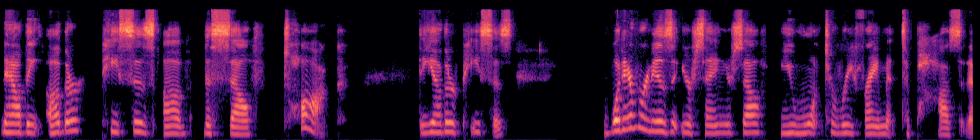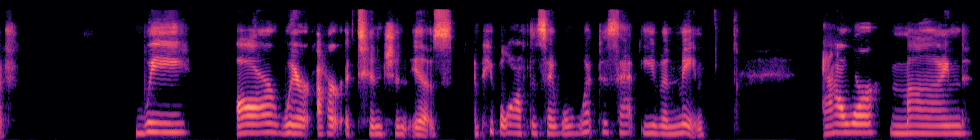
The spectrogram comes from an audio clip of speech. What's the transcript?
Now, the other pieces of the self talk, the other pieces, whatever it is that you're saying yourself, you want to reframe it to positive. We are where our attention is. And people often say, well, what does that even mean? Our mind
